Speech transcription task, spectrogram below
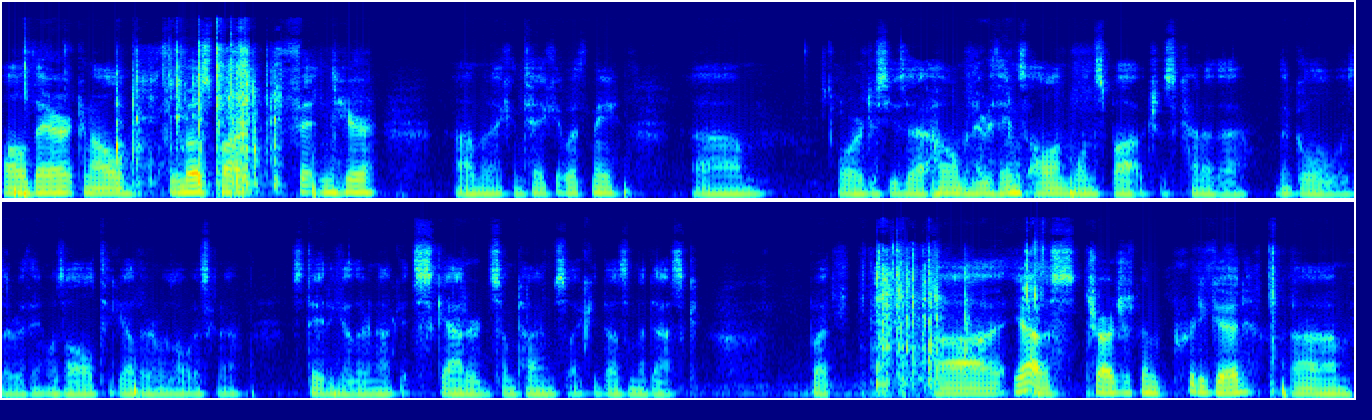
all there. It can all, for the most part, fit in here. Um, and I can take it with me um, or just use it at home. And everything's all in one spot, which is kind of the, the goal was everything was all together and was always going to stay together and not get scattered sometimes like it does in the desk. But uh, yeah, this charger's been pretty good. Um,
